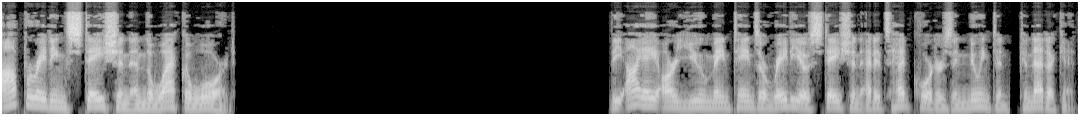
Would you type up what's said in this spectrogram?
Operating station and the WAC Award The IARU maintains a radio station at its headquarters in Newington, Connecticut.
